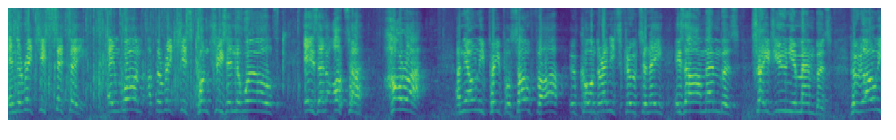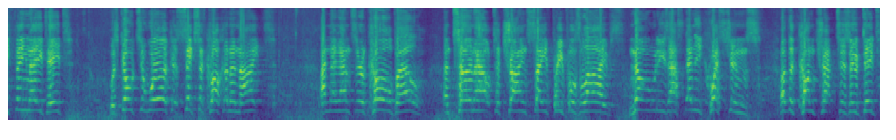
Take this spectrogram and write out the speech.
in the richest city, in one of the richest countries in the world, is an utter horror. And the only people so far who've come under any scrutiny is our members, trade union members, who the only thing they did was go to work at six o'clock on a night and then answer a call bell and turn out to try and save people's lives. Nobody's asked any questions of the contractors who did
